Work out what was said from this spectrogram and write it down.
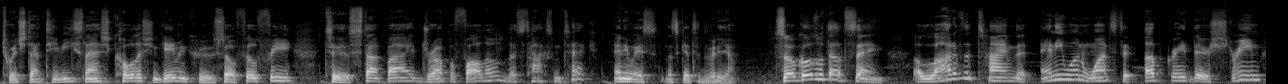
twitch.tv slash coalition gaming crew. So feel free to stop by, drop a follow, let's talk some tech. Anyways, let's get to the video. So it goes without saying, a lot of the time that anyone wants to upgrade their stream,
